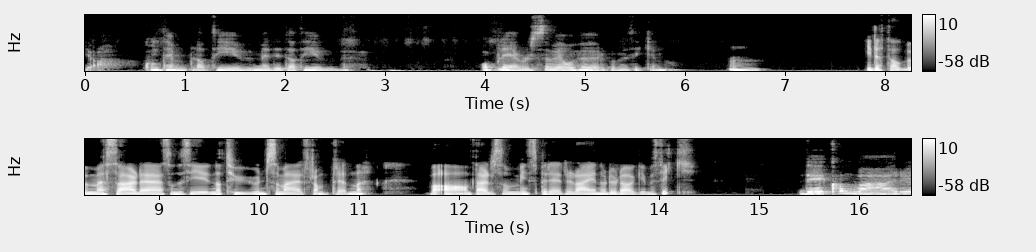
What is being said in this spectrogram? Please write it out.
ja, kontemplativ, meditativ opplevelse ved å høre på musikken. Mm. I dette albumet så er det, som du sier, naturen som er framtredende. Hva annet er det som inspirerer deg når du lager musikk? Det kan være,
